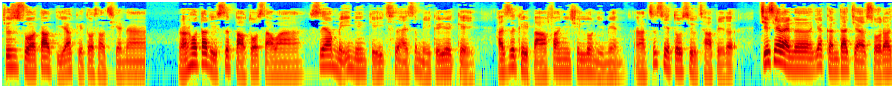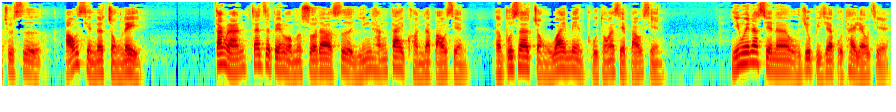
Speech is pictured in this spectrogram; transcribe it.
就是说到底要给多少钱啊？然后到底是保多少啊？是要每一年给一次，还是每个月给？还是可以把它放进去论里面啊？这些都是有差别的。接下来呢，要跟大家说到就是保险的种类。当然，在这边我们说到是银行贷款的保险，而不是那种外面普通那些保险，因为那些呢，我就比较不太了解。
